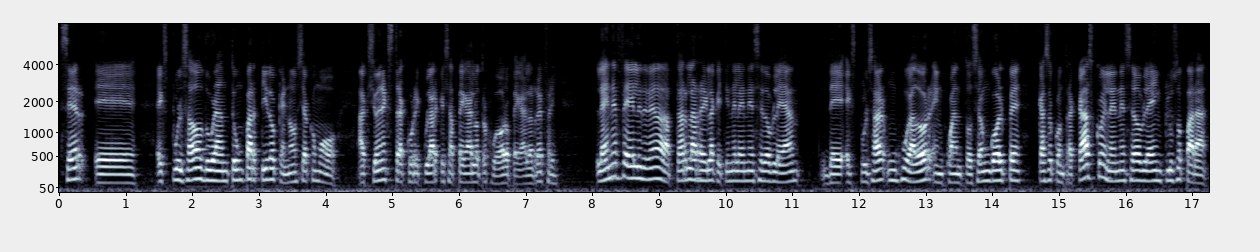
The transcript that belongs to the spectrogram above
ser... Eh, expulsado durante un partido que no sea como acción extracurricular que sea pegar al otro jugador o pegar al referee. La NFL debe adaptar la regla que tiene la NCAA de expulsar un jugador en cuanto sea un golpe caso contra casco. En la NCAA incluso para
